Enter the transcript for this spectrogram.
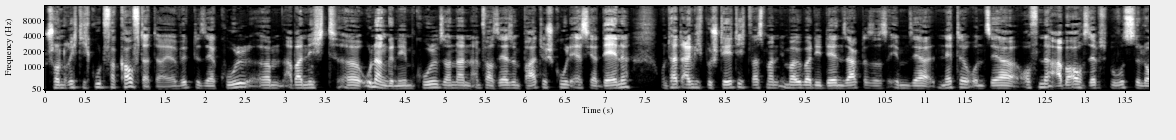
schon richtig gut verkauft hat. Da er wirkte sehr cool, ähm, aber nicht äh, unangenehm cool, sondern einfach sehr sympathisch cool. Er ist ja Däne und hat eigentlich bestätigt, was man immer über die Dänen sagt, dass es eben sehr nette und sehr offene, aber auch selbstbewusste Leute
